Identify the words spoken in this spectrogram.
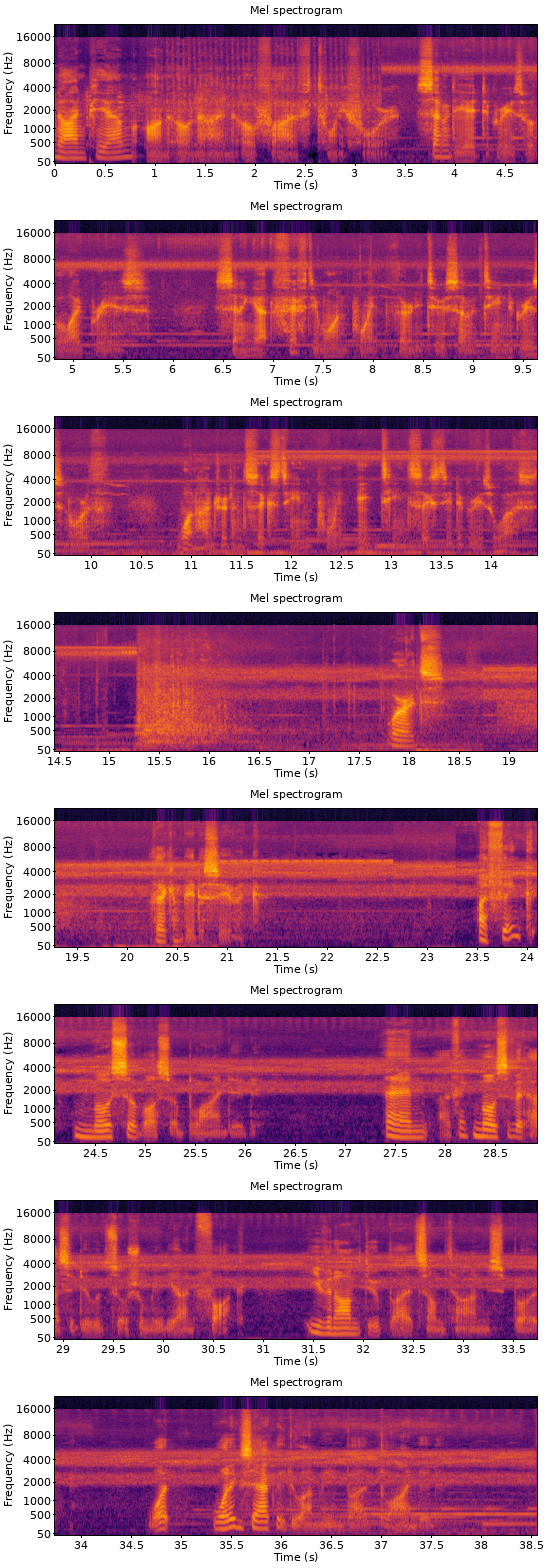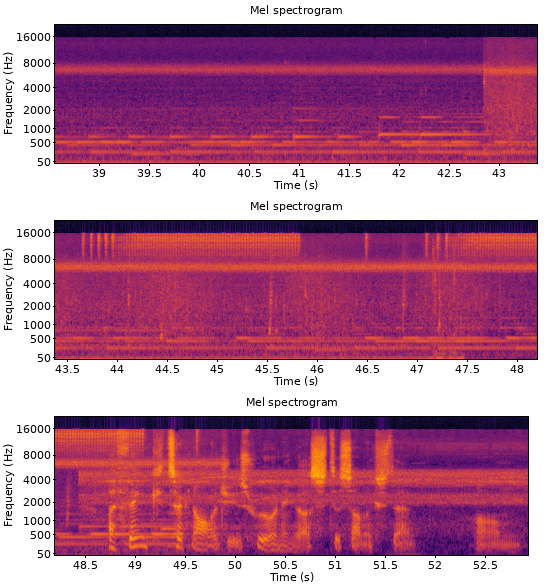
9 p.m. on 090524. 78 degrees with a light breeze. Sitting at 51.3217 degrees north. 116.1860 degrees west. Words. They can be deceiving. I think most of us are blinded. And I think most of it has to do with social media and fuck. Even I'm duped by it sometimes, but what what exactly do I mean by blinded? I think technology is ruining us to some extent. Um,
